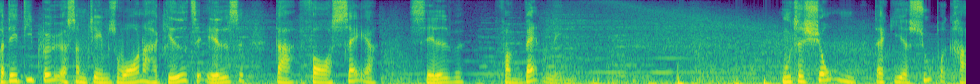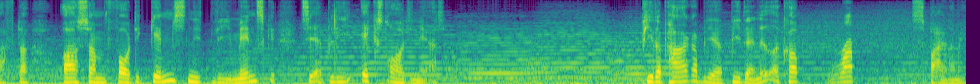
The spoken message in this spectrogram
Og det er de bøger, som James Warner har givet til Else, der forårsager selve forvandlingen. Mutationen, der giver superkræfter, og som får det gennemsnitlige menneske til at blive ekstraordinært. Peter Parker bliver bidt af en edderkop, rap, Spider-Man.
